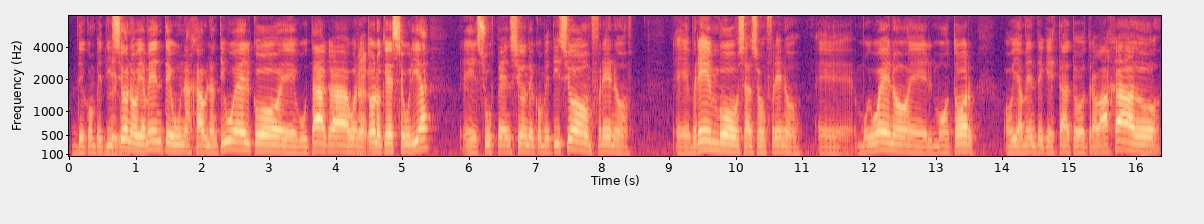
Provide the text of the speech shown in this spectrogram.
de competición, obviamente, una jaula antivuelco, eh, butaca, bueno, todo lo que es seguridad, eh, suspensión de competición, frenos Brembo, o sea, son frenos muy buenos, el motor, obviamente que está todo trabajado,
